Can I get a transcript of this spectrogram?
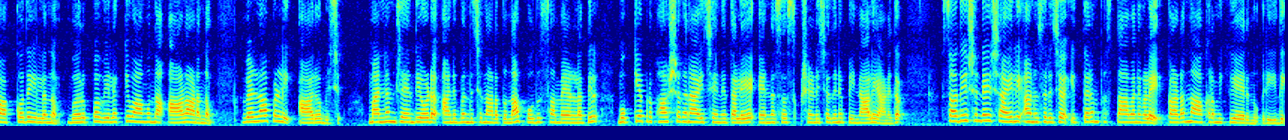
പക്വതയില്ലെന്നും വെറുപ്പ് വിലക്കി വാങ്ങുന്ന ആളാണെന്നും വെള്ളാപ്പള്ളി ആരോപിച്ചു. മന്നം ജയന്തിയോട് അനുബന്ധിച്ച് നടത്തുന്ന പൊതുസമ്മേളനത്തിൽ മുഖ്യപ്രഭാഷകനായി ചെന്നിത്തലയെ എൻ എസ് എസ് ക്ഷണിച്ചതിന് പിന്നാലെയാണിത്. സതീഷിന്റെ ശൈലി അനുസരിച്ച് ഇത്തരം പ്രസ്താവനകളെ കടന്നാക്രമിക്കുകയായിരുന്നു രീതി.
